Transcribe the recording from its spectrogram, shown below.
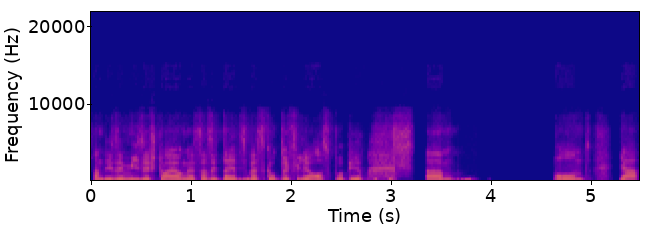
an diese miese Steuerung, als dass ich da jetzt weiß Gott wie viele ausprobiere. Ähm, und ja,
